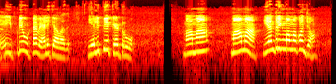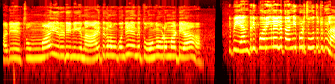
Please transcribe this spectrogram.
ஏய் இப்படியே விட்டா வேலைக்கு ஆகாது எழுப்பியே கேட்டுருவோம். மாமா மாமா ஏந்திரிங்க மாமா கொஞ்சம்? அடி சும்மா இருடி இன்னைக்கு ஞாயிற்றுக்கிழமை கொஞ்சம் என்னை தூங்க விட மாட்டியா? இப்போ எந்திரி போறீங்களா இல்லை தண்ணி பிடிச்சி ஊத்துட்டுங்களா?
